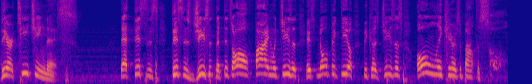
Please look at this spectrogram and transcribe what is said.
They are teaching this. That this is this is Jesus, that it's all fine with Jesus. It's no big deal because Jesus only cares about the soul.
